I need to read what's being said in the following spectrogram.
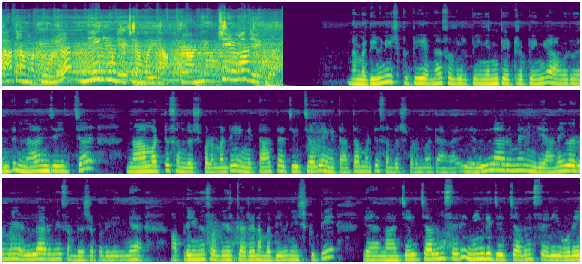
தாத்தா மட்டும் இல்லை நீங்களும் ஜெயிச்ச மாதிரி தான். நான் நிச்சயமாக ஜெயிக்கிறேன் நம்ம திவினேஷ் குட்டி என்ன சொல்லியிருப்பீங்கன்னு கேட்டிருப்பீங்க. அவர் வந்து நான் ஜெயித்தா நான் மட்டும் சந்தோஷப்பட மாட்டேன். எங்கள் தாத்தா ஜெயித்தாலும் எங்கள் தாத்தா மட்டும் சந்தோஷப்பட மாட்டாங்க. எல்லாருமே நீங்கள் அனைவருமே எல்லாருமே சந்தோஷப்படுவீங்க அப்படின்னு சொல்லியிருக்காரு நம்ம திவினேஷ் குட்டி. நான் ஜெயித்தாலும் சரி நீங்கள் ஜெயித்தாலும் சரி ஒரே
